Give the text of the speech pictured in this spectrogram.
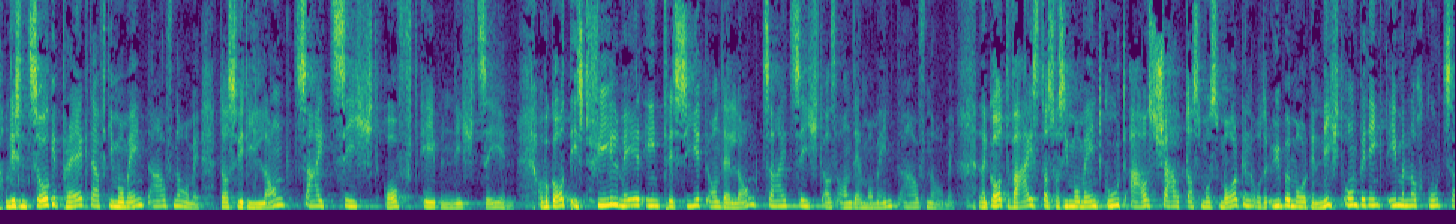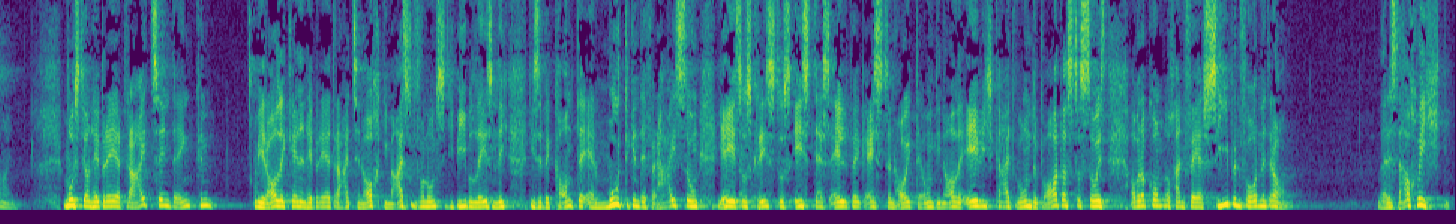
Und wir sind so geprägt auf die Momentaufnahme, dass wir die Langzeitsicht oft eben nicht sehen. Aber Gott ist viel mehr interessiert an der Langzeitsicht als an der Momentaufnahme. Gott weiß, dass was im Moment gut ausschaut, das muss morgen oder übermorgen nicht unbedingt immer noch gut sein. Ich musste an Hebräer 13 denken. Wir alle kennen Hebräer 13,8. Die meisten von uns, die die Bibel lesen, nicht diese bekannte, ermutigende Verheißung. Jesus Christus ist derselbe gestern, heute und in alle Ewigkeit. Wunderbar, dass das so ist. Aber da kommt noch ein Vers 7 vorne dran. Der ist auch wichtig.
